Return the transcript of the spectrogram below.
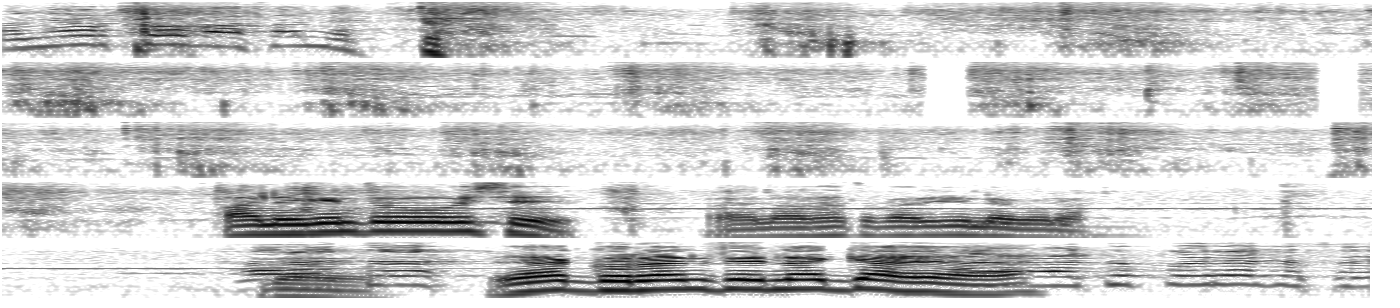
আমি আর সব আসা নেই পানি কিন্তু হয়েছে না থাকতে পারি না কোনো এক ঘরে আনিতে না গা হ্যাঁ হারাইতে পড়ে গেছে।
